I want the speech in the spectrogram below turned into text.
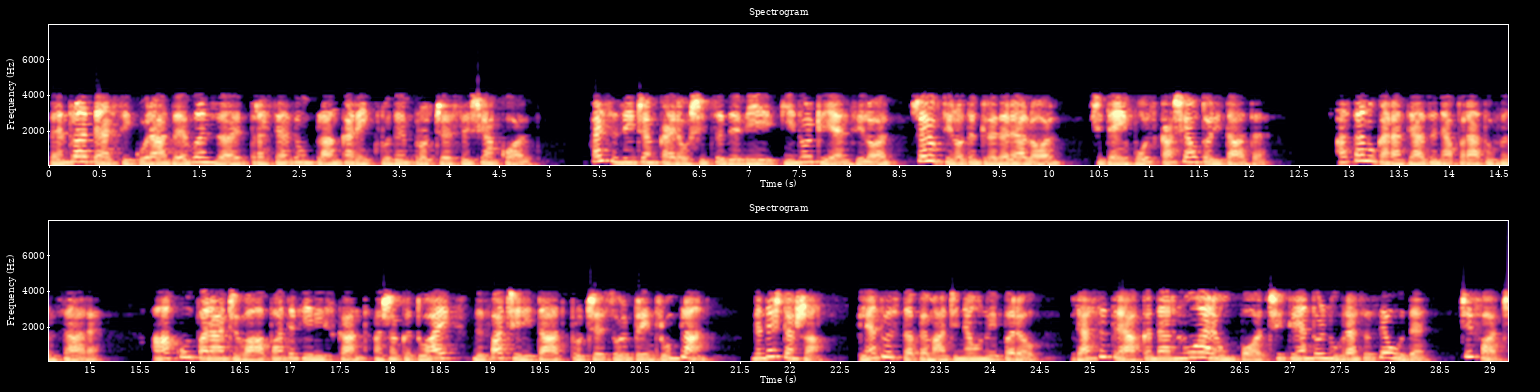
pentru a te asigura de vânzări, trasează un plan care include procese și acord. Hai să zicem că ai reușit să devii ghidul clienților și ai obținut încrederea lor și te-ai impus ca și autoritate. Asta nu garantează neapărat o vânzare. A cumpăra ceva poate fi riscant, așa că tu ai de facilitat procesul printr-un plan. Gândește așa. Clientul stă pe marginea unui părău. Vrea să treacă, dar nu are un pod și clientul nu vrea să se ude. Ce faci?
